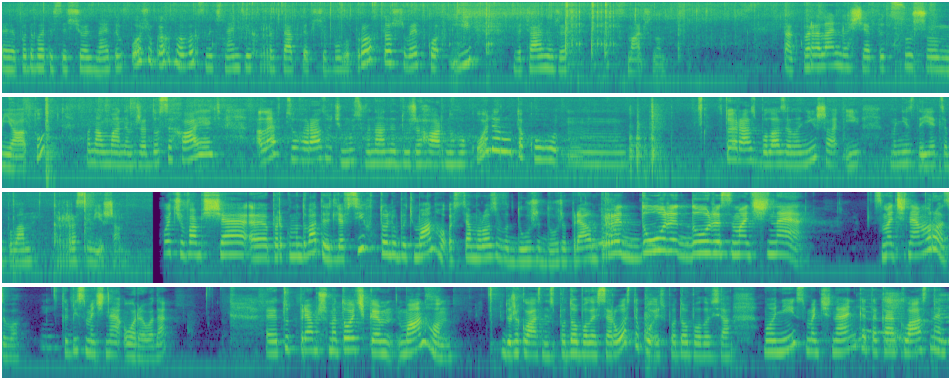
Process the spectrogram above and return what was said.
е, подивитися щось, знаєте, в пошуках нових смачненьких рецептів, щоб було просто швидко і, звичайно, вже смачно. Так, паралельно ще підсушую м'яту. Вона в мене вже досихає, але в цього разу чомусь вона не дуже гарного кольору, такого м, той раз була зеленіша і, мені здається, була красивіша. Хочу вам ще е, порекомендувати для всіх, хто любить манго, ось це морозиво дуже-дуже прям дуже-дуже смачне. Смачне морозиво. Тобі смачне орео, да? Е, Тут прям шматочки манго. Дуже класні. Сподобалися Ростику і сподобалося мені. Смачненьке, таке класне.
